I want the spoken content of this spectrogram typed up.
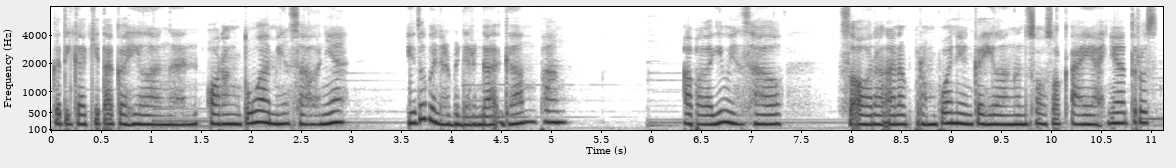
ketika kita kehilangan orang tua misalnya, itu benar-benar gak gampang. Apalagi misal seorang anak perempuan yang kehilangan sosok ayahnya terus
